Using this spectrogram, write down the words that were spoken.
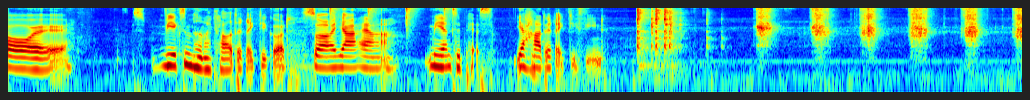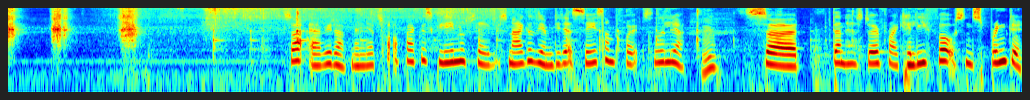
Og øh, virksomheden har klaret det rigtig godt. Så jeg er mere end tilpas. Jeg har det rigtig fint. Så er vi der. Men jeg tror faktisk lige nu sagde, snakkede vi om de der sesamfrø tidligere. Mm. Så den her stir fry kan lige få sådan en sprinkle.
